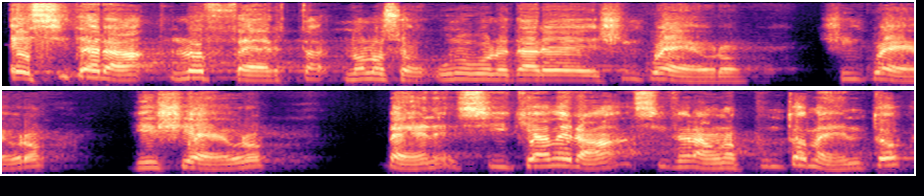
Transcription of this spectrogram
e si darà l'offerta, non lo so, uno vuole dare 5 euro, 5 euro, 10 euro, bene, si chiamerà, si farà un appuntamento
